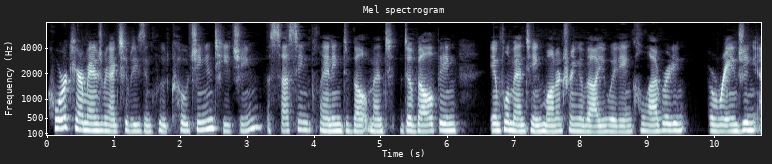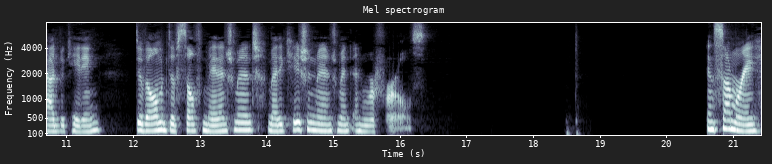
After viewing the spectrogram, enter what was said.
Core care management activities include coaching and teaching, assessing, planning, development, developing, implementing, monitoring, evaluating, collaborating, arranging, advocating, development of self management, medication management, and referrals. In summary,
